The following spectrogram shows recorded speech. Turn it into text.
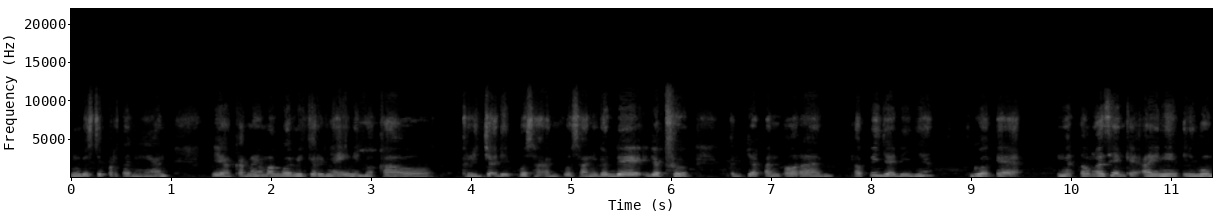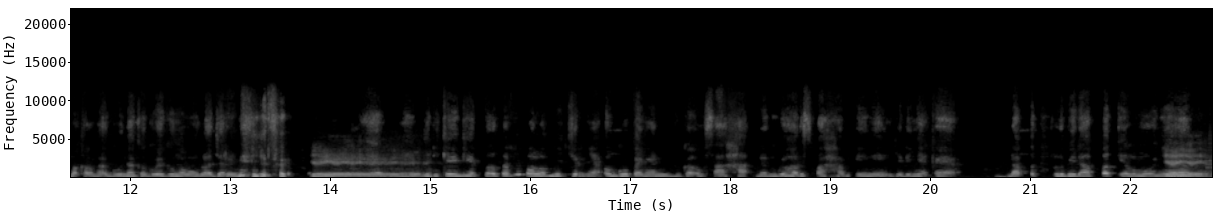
industri pertanian, ya karena emang gue mikirnya ini bakal kerja di perusahaan-perusahaan gede gitu, kerja kantoran. Tapi jadinya gue kayak ingat tau gak sih yang kayak ah ini ilmu bakal nggak guna ke gue gue nggak mau belajar ini gitu Iya iya iya. Ya, ya. jadi kayak gitu tapi kalau mikirnya oh gue pengen buka usaha dan gue harus paham ini jadinya kayak dapet lebih dapet ilmunya Iya iya. Ya.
